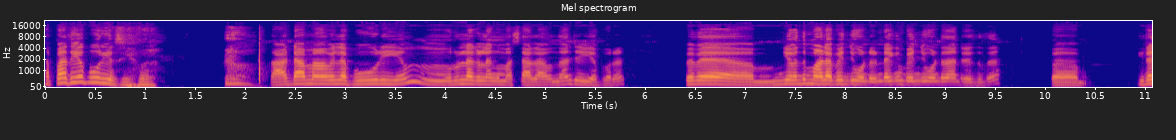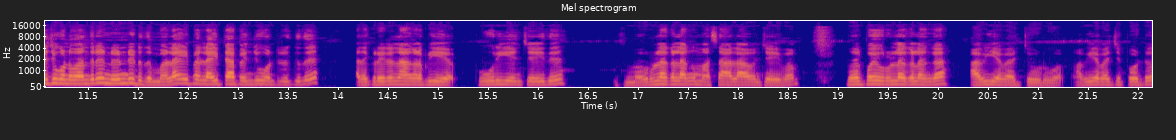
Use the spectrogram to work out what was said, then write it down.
சப்பாத்தியோ பூரியோ செய்ய போகிறேன் ஆட்டா மாவில் பூரியும் உருளைக்கிழங்கு மசாலாவும் தான் செய்ய போகிறேன் இப்போவே இங்கே வந்து மழை பெஞ்சு கொண்டு இன்றைக்கும் பெஞ்சு கொண்டு தான் இருக்குது. இப்போ இறைச்சி கொண்டு வந்துட்டு நின்றுடுது மழை இப்போ லைட்டாக பெஞ்சு கொண்டு இருக்குது. அதுக்கிடையில் நாங்கள் அப்படியே பூரியும் செய்து உருளைக்கிழங்கு மசாலாவும் செய்வோம். முதல் போய் உருளைக்கிழங்க அவிய வச்சு விடுவோம். அவிய வச்சு போட்டு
